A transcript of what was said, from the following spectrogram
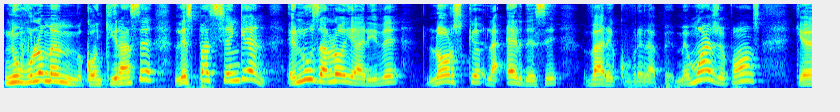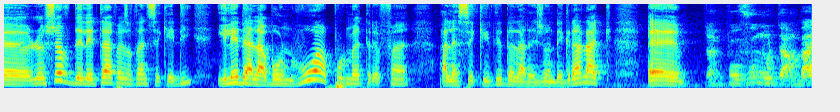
Nous voulons même concurrencer l'espace Schengen, et nous allons y arriver lorsque la RDC va recouvrir la paix. Mais moi, je pense que le chef de l'État, Félix Antoine Tshisekedi, il est dans la bonne voie pour mettre fin à l'insécurité de la région des Grands Lacs. Et Donc pour vous, Moutamba,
